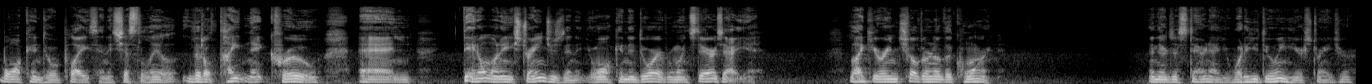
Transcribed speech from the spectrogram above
walk into a place and it's just a little, little tight knit crew and they don't want any strangers in it. You walk in the door, everyone stares at you like you're in Children of the Corn. And they're just staring at you. What are you doing here, stranger?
